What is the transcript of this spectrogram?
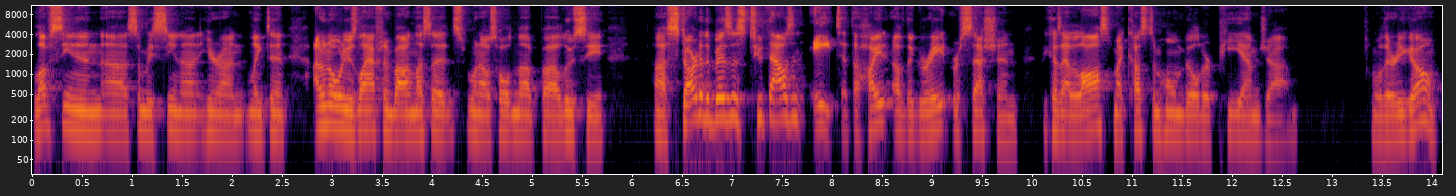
Love seeing uh, somebody seeing on here on LinkedIn. I don't know what he was laughing about unless it's when I was holding up uh, Lucy. Uh, started the business 2008 at the height of the Great Recession because I lost my custom home builder PM job. Well, there you go.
